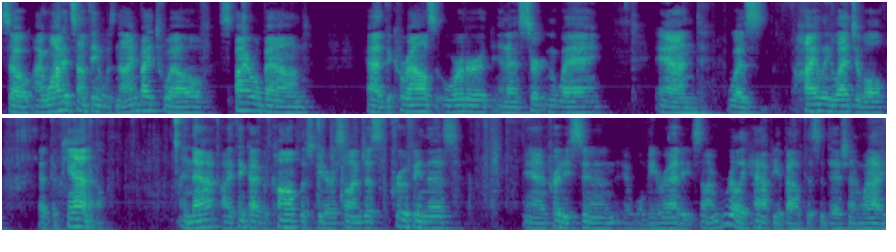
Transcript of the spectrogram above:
So I wanted something that was 9 by 12, spiral bound, had the chorales ordered in a certain way, and was highly legible at the piano. And that I think I've accomplished here. So I'm just proofing this and pretty soon it will be ready. So I'm really happy about this edition. When I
